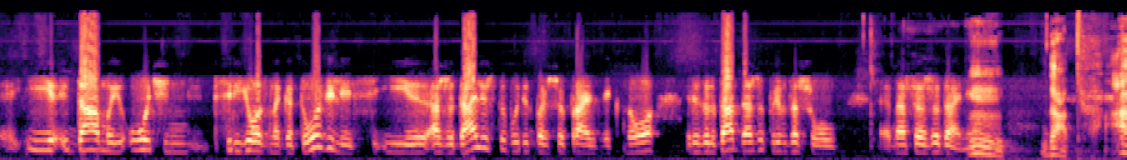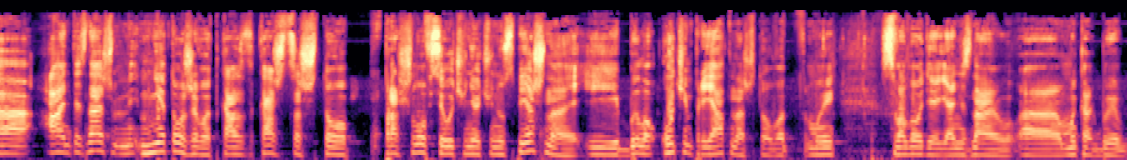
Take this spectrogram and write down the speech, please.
и да, мы очень серьезно готовились и ожидали, что будет большой праздник, но результат даже превзошел э, наши ожидания. М, Да. А, Ань, ты знаешь, мне тоже вот кажется, что прошло все очень-очень успешно, и было очень приятно, что вот мы с Володей, я не знаю, а, мы как бы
